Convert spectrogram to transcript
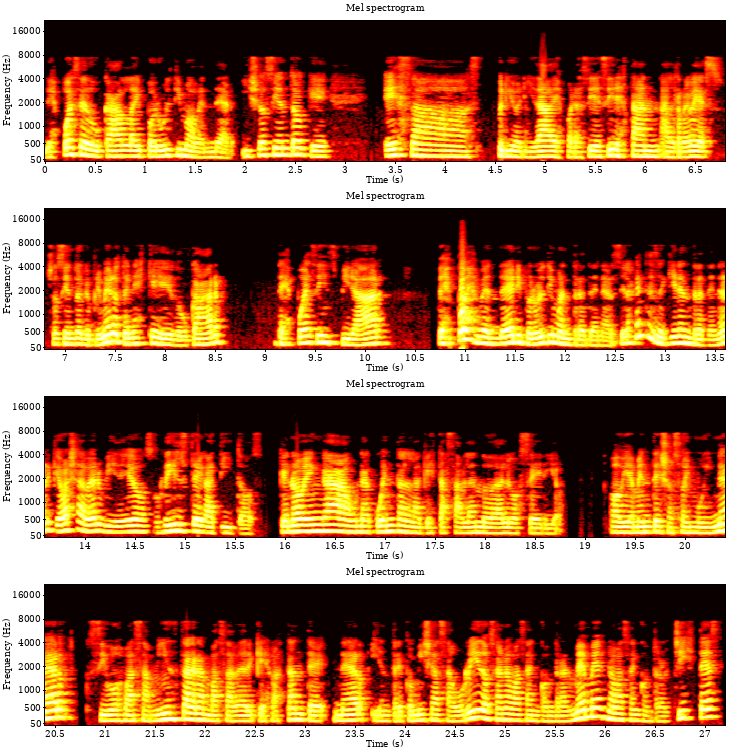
después educarla y por último vender. Y yo siento que esas prioridades, por así decir, están al revés. Yo siento que primero tenés que educar, después inspirar, Después vender y por último entretener. Si la gente se quiere entretener, que vaya a ver videos reels de gatitos, que no venga una cuenta en la que estás hablando de algo serio. Obviamente yo soy muy nerd, si vos vas a mi Instagram vas a ver que es bastante nerd y entre comillas aburrido, o sea, no vas a encontrar memes, no vas a encontrar chistes,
